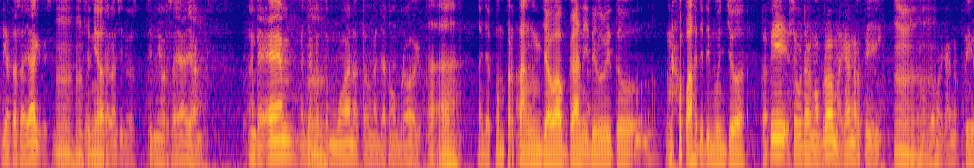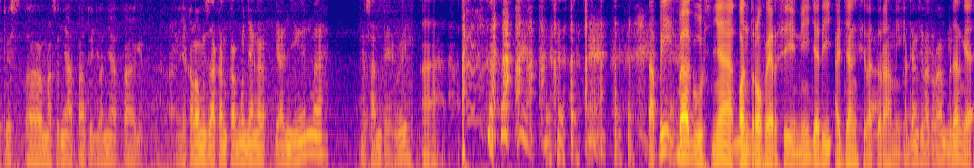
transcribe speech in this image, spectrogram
di atas saya gitu senior Hmm, senior. Kan senior senior saya yang DM ngajak Hmm. ketemuan atau ngajak ngobrol gitu Ah, ngajak mempertanggungjawabkan ide lu itu kenapa jadi muncul? Tapi sudah ngobrol mereka ngerti Hmm. ngobrol mereka ngerti terus eh, maksudnya apa tujuannya apa gitu ya kalau misalkan kamunya nggak pianjingin mah ya santai weh Ah. Tapi bagusnya kontroversi ini jadi ajang silaturahmi. ajang silaturahmi Benar nggak?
